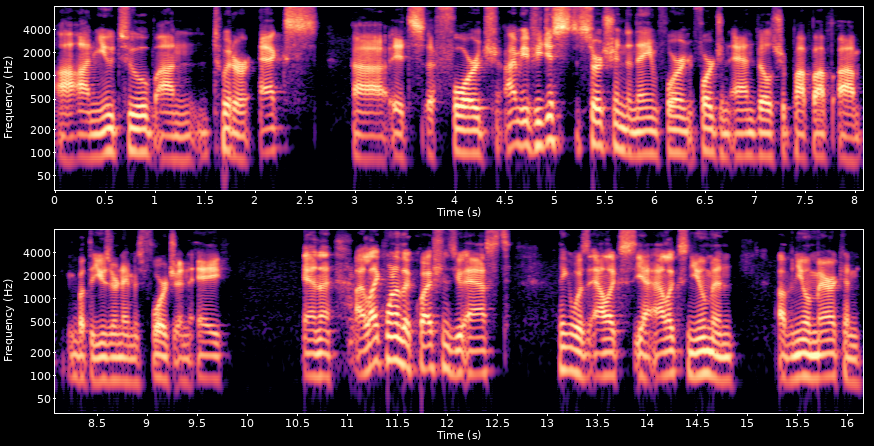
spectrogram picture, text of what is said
uh, on YouTube, on Twitter X. Uh, it's a Forge. I mean, if you just search in the name Forge, Forge and Anvil should pop up, um, but the username is Forge and A. And I, I like one of the questions you asked. I think it was Alex, yeah, Alex Newman of New American.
